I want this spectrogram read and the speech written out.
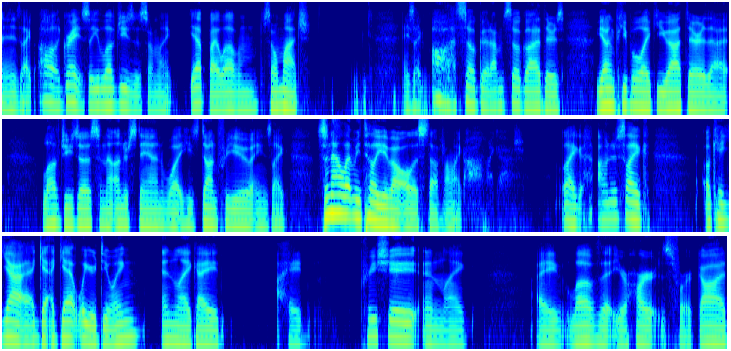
And he's like, "Oh, great. So you love Jesus?" I'm like, "Yep, I love him so much." And he's like, "Oh, that's so good. I'm so glad there's young people like you out there that love Jesus and that understand what he's done for you." And he's like, "So now let me tell you about all this stuff." And I'm like, "Oh my gosh." Like I'm just like, "Okay, yeah, I get I get what you're doing." And like I I appreciate and like I love that your heart is for God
